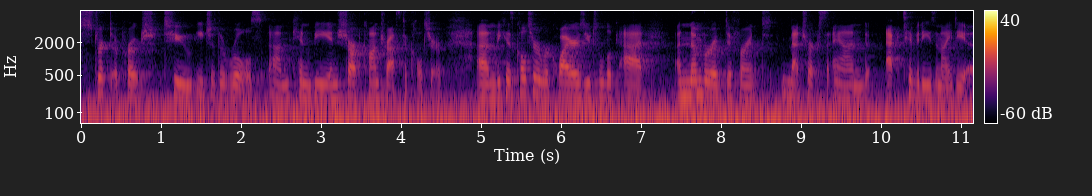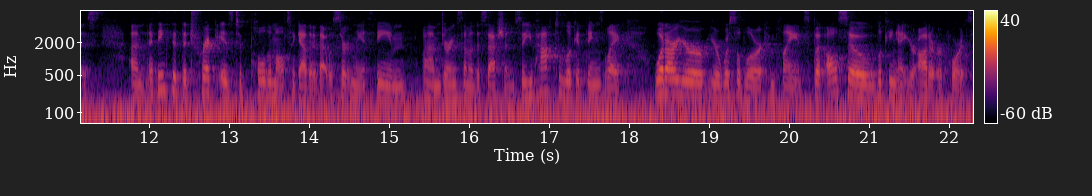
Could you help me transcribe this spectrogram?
strict approach to each of the rules um, can be in sharp contrast to culture um, because culture requires you to look at a number of different metrics and activities and ideas. Um, I think that the trick is to pull them all together. That was certainly a theme um, during some of the sessions. So you have to look at things like what are your, your whistleblower complaints, but also looking at your audit reports.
